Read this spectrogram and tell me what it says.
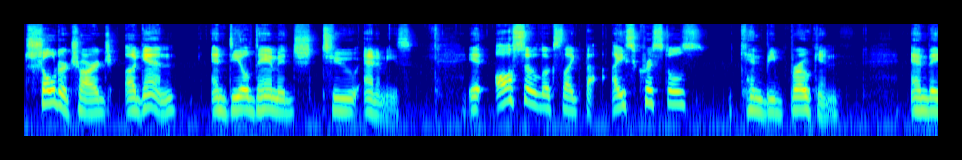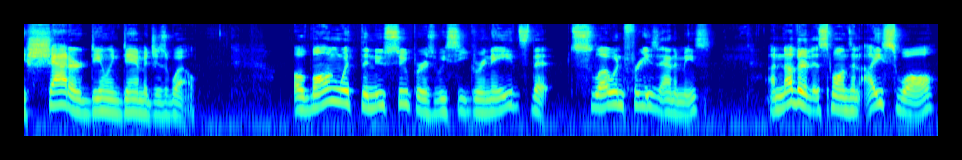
shoulder charge again and deal damage to enemies. It also looks like the ice crystals can be broken, and they shatter, dealing damage as well. Along with the new supers, we see grenades that slow and freeze enemies, another that spawns an ice wall,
